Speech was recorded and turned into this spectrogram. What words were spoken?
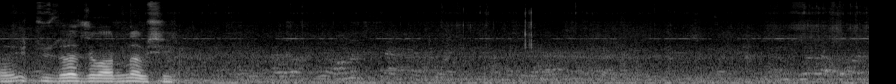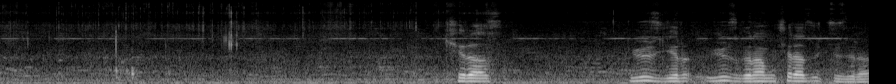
yani 300 lira civarında bir şey. Kiraz 100 gra- 100 gram kiraz 300 lira.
